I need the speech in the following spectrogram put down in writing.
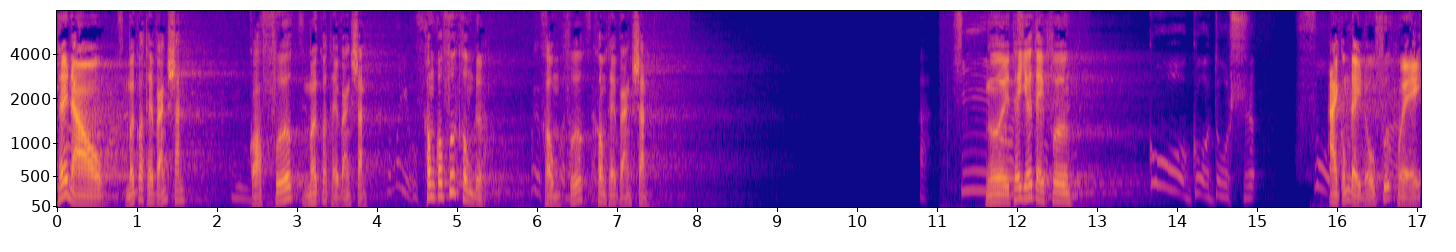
Thế nào mới có thể vãng sanh? Có phước mới có thể vãng sanh. Không có phước không được. Không phước không thể vãng sanh. Người thế giới tây phương, ai cũng đầy đủ phước huệ.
